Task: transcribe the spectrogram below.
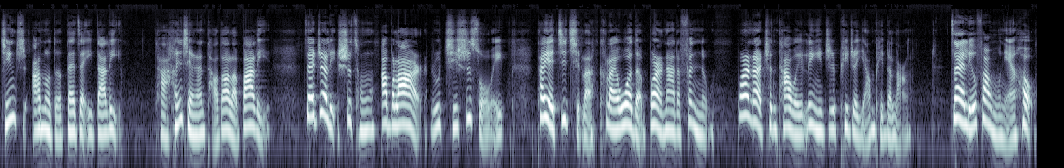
禁止阿诺德待在意大利，他很显然逃到了巴黎，在这里侍从阿布拉尔如其师所为。他也激起了克莱沃的波尔纳的愤怒。波尔纳称他为另一只披着羊皮的狼。在流放五年后，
